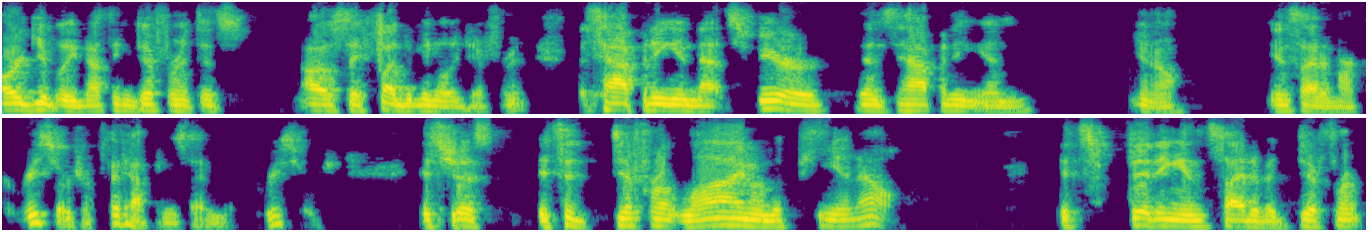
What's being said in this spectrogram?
arguably nothing different that's, I would say fundamentally different that's happening in that sphere than is happening in, you know, inside of market research or could happen inside of market research. It's just, it's a different line on the P&L. It's fitting inside of a different,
